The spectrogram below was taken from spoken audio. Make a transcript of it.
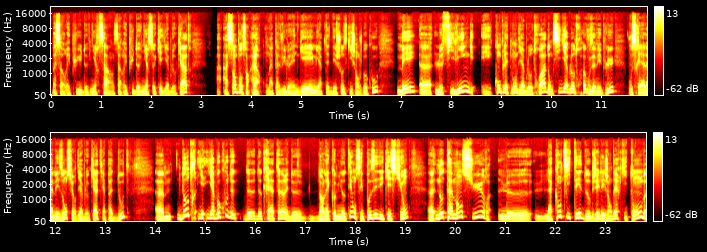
bah ça aurait pu devenir ça, hein. ça aurait pu devenir ce qu'est Diablo 4 à 100%. Alors, on n'a pas vu le endgame, il y a peut-être des choses qui changent beaucoup, mais euh, le feeling est complètement Diablo 3. Donc, si Diablo 3 vous avez plu, vous serez à la maison sur Diablo 4, il n'y a pas de doute. Euh, d'autres, il y, a beaucoup de, créateurs et de, dans la communauté, on s'est posé des questions, euh, notamment sur la quantité d'objets légendaires qui tombent.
